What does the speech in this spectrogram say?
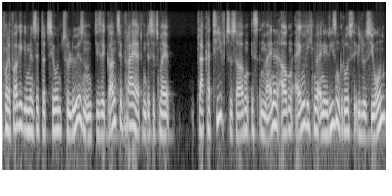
von der vorgegebenen Situation zu lösen. Und diese ganze Freiheit, um das jetzt mal plakativ zu sagen, ist in meinen Augen eigentlich nur eine riesengroße Illusion,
